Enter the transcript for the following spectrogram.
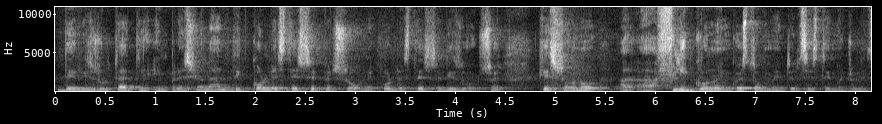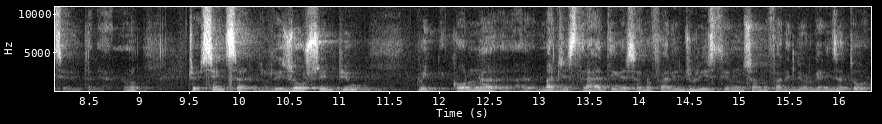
dei risultati impressionanti con le stesse persone, con le stesse risorse che sono, affliggono in questo momento il sistema giudiziario italiano. No? Cioè senza risorse in più quindi con eh, magistrati che sanno fare i giuristi e non sanno fare gli organizzatori,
